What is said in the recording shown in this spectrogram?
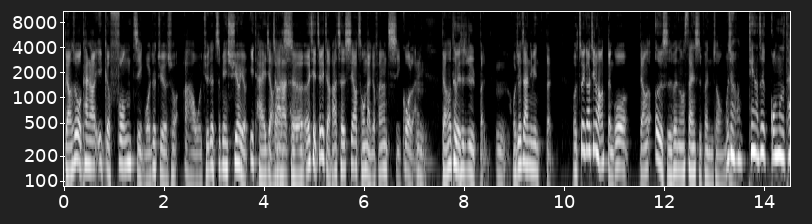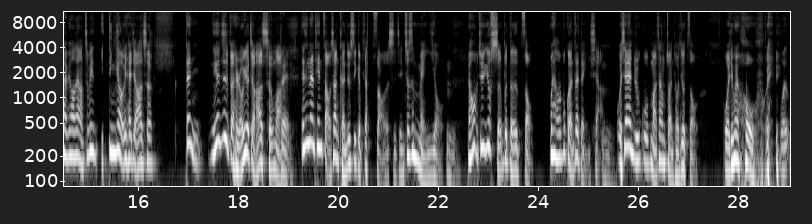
比方说，我看到一个风景，我就觉得说啊，我觉得这边需要有一台脚踏车，而且这个脚踏车是要从哪个方向骑过来。嗯比方说，特别是日本，嗯，我就在那边等，我最高记录好像等过，比方说二十分钟、三十分钟。我想，天啊，这个光太漂亮，这边一定要有一台脚踏车。但因为日本很容易有脚踏车嘛，对。但是那天早上可能就是一个比较早的时间，就是没有，嗯。然后我就又舍不得走，我想说不管再等一下，嗯，我现在如果马上转头就走。我一定会后悔。我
